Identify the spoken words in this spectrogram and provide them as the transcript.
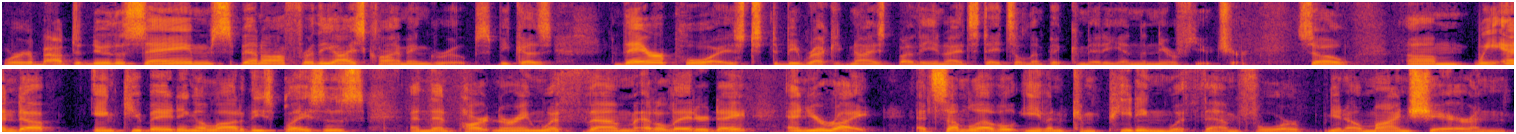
We're about to do the same spinoff for the ice climbing groups because they're poised to be recognized by the United States Olympic Committee in the near future. So um, we end up incubating a lot of these places and then partnering with them at a later date. And you're right, at some level, even competing with them for you know mind share and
